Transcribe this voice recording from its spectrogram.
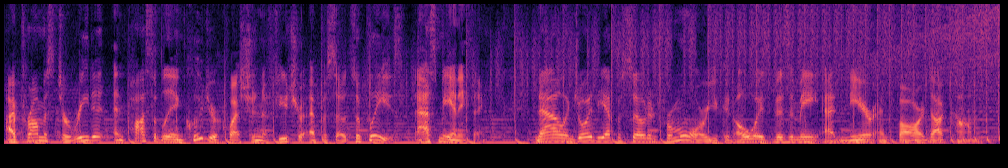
I promise to read it and possibly include your question in a future episode, so please ask me anything. Now, enjoy the episode, and for more, you can always visit me at nirandfar.com.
